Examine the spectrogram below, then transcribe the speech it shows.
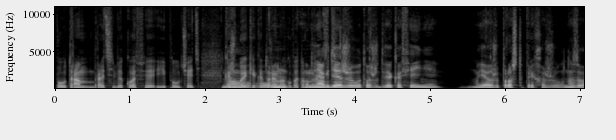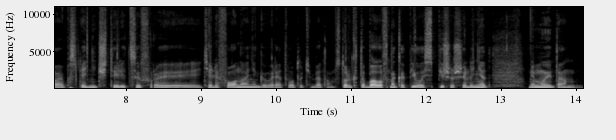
по утрам брать себе кофе и получать Ну, кэшбэки, у которые я м- могу потом У меня, тратить. где я живу, тоже две кофейни. Я уже просто прихожу, называю последние четыре цифры телефона. Они говорят, вот у тебя там столько-то баллов накопилось, пишешь или нет. И мы там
